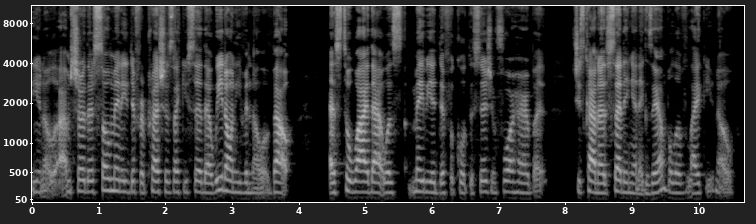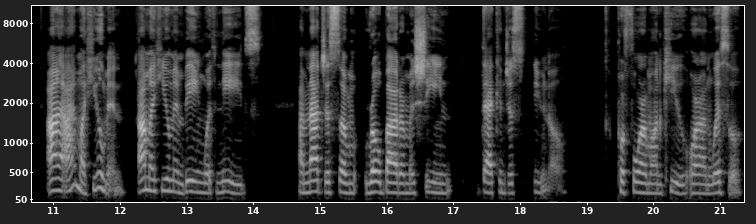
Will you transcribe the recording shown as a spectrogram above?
you know i'm sure there's so many different pressures like you said that we don't even know about as to why that was maybe a difficult decision for her but she's kind of setting an example of like you know I, i'm a human. I'm a human being with needs. I'm not just some robot or machine that can just you know perform on cue or on whistle.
